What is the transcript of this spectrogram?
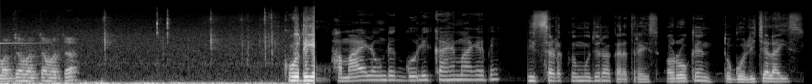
मज़ा मज़ा मज़ा कूद गया। हमारे लौंडे गोली काहे मारे बे? इस सड़क पे मुजरा करत रहीस और रोकेन तो गोली चलाईस।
